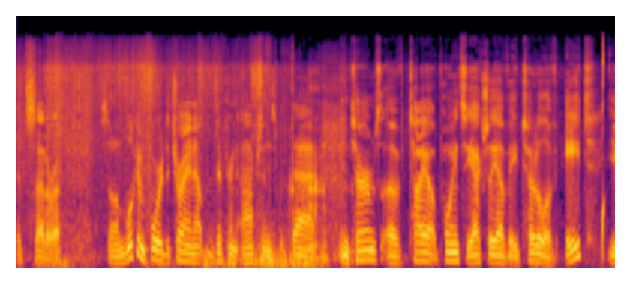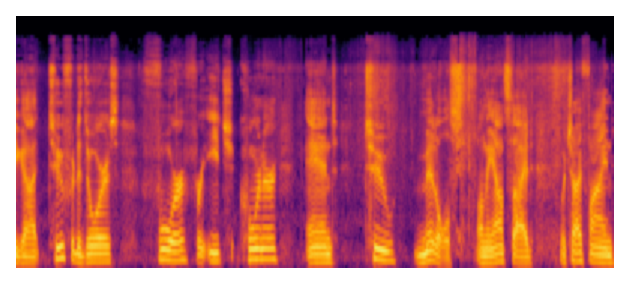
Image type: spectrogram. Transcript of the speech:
etc. So I'm looking forward to trying out the different options with that. In terms of tie out points, you actually have a total of eight. You got two for the doors, four for each corner, and two middles on the outside, which I find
